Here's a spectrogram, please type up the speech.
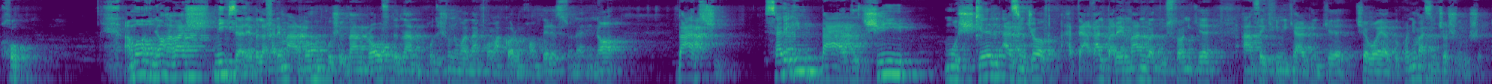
خب. اما اینا همش میگذره. بالاخره مردم پشدن راه افتادن خودشون اومدن کمک رو می‌خوام برسونن اینا. بعد چی؟ سر این بعد چی مشکل از اینجا حداقل برای من و دوستانی که هم فکری می‌کردیم که چه باید بکنیم از اینجا شروع شد.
